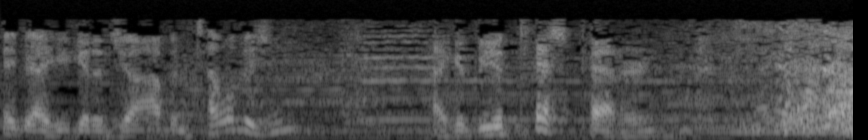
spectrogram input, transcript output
Maybe I could get a job in television. I could be a test pattern.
